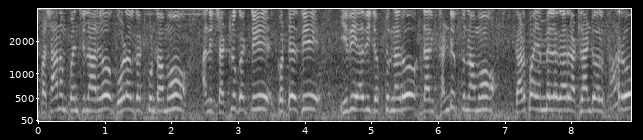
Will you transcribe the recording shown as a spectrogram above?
శ్మశానం పెంచినారు గోడలు కట్టుకుంటాము అని చెట్లు కట్టి కొట్టేసి ఇది అది చెప్తున్నారు. దానికి ఖండిస్తున్నాము. కడప ఎమ్మెల్యే గారు అట్లాంటి వాళ్ళు కారు.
